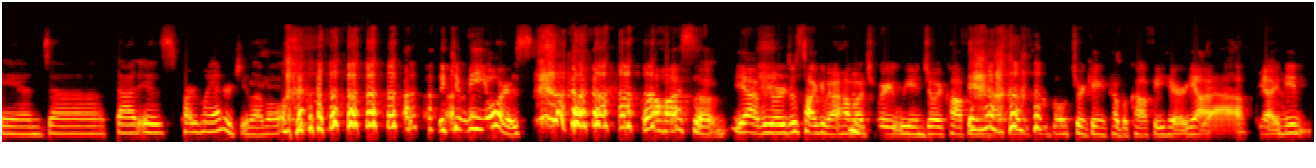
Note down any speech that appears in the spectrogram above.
and uh, that is part of my energy level. it can be yours. awesome. Yeah, we were just talking about how much we, we enjoy coffee. we're both drinking a cup of coffee here. Yeah, yeah. Yeah, you need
